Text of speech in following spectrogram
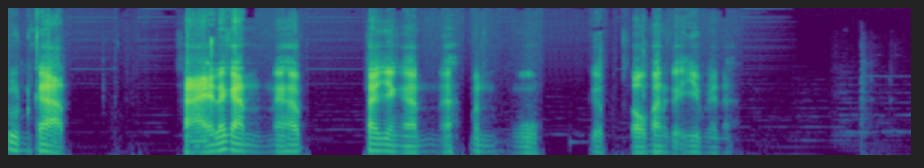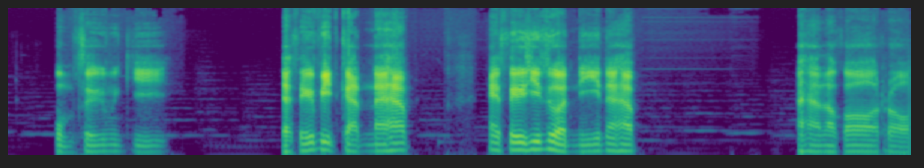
ทุนการ์ดขายแล้วกันนะครับ ถ้าอย่างนั้นนะมันโอ้เกือบสองพันกับเอ็มเลยนะ ผมซื้อเมื่อกี้แต่ซื้อผิดกันนะครับ ให้ซื้อชิ้นส่วนนี้นะครับอ่าแล้วก็รอ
